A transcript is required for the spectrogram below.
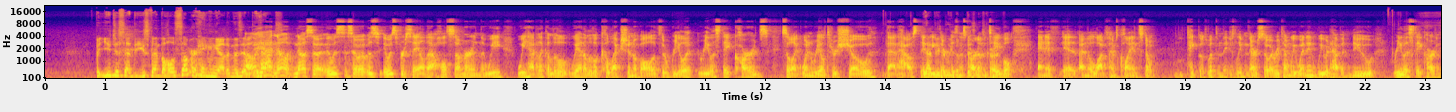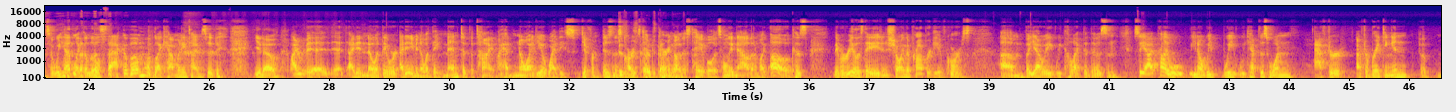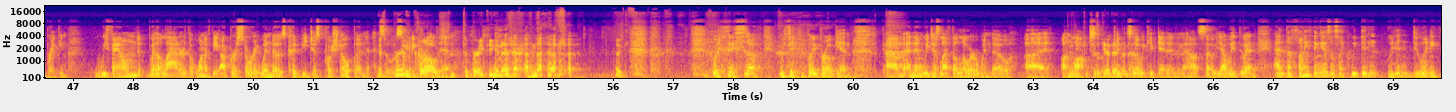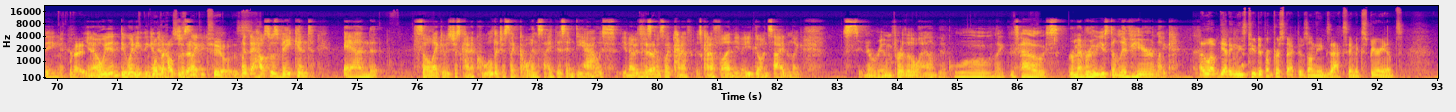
but you just said that you spent the whole summer hanging out in this empty Oh yeah, house. no, no. So it was, so it was, it was for sale that whole summer, and the, we we had like a little, we had a little collection of all of the real real estate cards. So like when realtors show that house, they yeah, leave their leave business, business card on the card. table, and if it, and a lot of times clients don't take those with them. They just leave them there. So every time we went in, we would have a new real estate card, and so we had like a little stack of them of like how many times it, you know, I I didn't know what they were. I didn't even know what they meant at the time. I had no idea why these different business, business cards, cards kept appearing on this table. It's only now that I'm like, oh, because they were real estate agents showing the property, of course. Um, but yeah, we, we collected those, and so yeah, I probably you know we we we kept this one after after breaking in uh, breaking we found with a ladder that one of the upper story windows could be just pushed open, and it's so somebody crawled in to breaking it. so we definitely broke in, um, and then we just left a lower window uh, unlocked so that we could so that we could get in and out. So yeah, we did. And the funny thing is, is like we didn't we didn't do anything. Right. You know, we didn't do anything. Well, in the there. house was, was empty like, too. Was... The house was vacant, and so like it was just kind of cool to just like go inside this empty house. You know, it just Yeah. was like kind of it was kind of fun. You know, you'd go inside and like sit in a room for a little while and be like, whoa, like this house. Remember who used to live here? Like, I love getting these two different perspectives on the exact same experience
